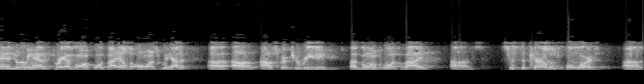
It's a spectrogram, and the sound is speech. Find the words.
and we had a prayer going forth by Elder Owens. We had a, uh, uh, our scripture reading uh, going forth by uh, Sister Carolyn Ford. Uh,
